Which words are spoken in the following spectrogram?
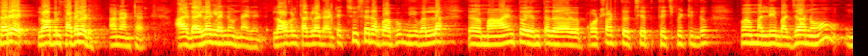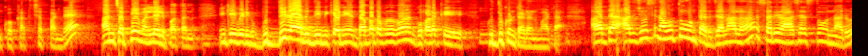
సరే లోపల తగలడు అని అంటారు. ఆ డైలాగులన్నీ ఉన్నాయండి లోపల తగలడు అంటే చూసారా బాబు మీ వల్ల మా ఆయనతో ఎంత పోట్లాడితో తెచ్చిపెట్టిందో మళ్ళీ మధ్యాహ్నం ఇంకో కథ చెప్పండి అని చెప్పి మళ్ళీ వెళ్ళిపోతాను. ఇంక వీడికి బుద్ధి రాదు దీనికని దెబ్బ దెబ్బ దెబ్బ గోడకి గుద్దుకుంటాడు అనమాట అది అది చూసి నవ్వుతూ ఉంటారు జనాలు సరే రాసేస్తూ ఉన్నారు.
